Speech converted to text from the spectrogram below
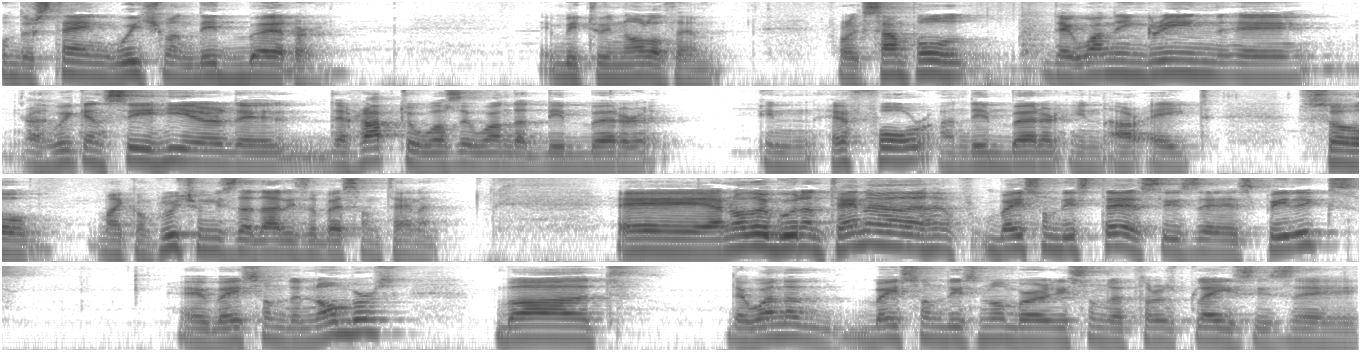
understand which one did better between all of them. For example the one in green uh, as we can see here the, the raptor was the one that did better in f4 and did better in r8 so my conclusion is that that is the best antenna. Another good antenna based on this test is the Spedix uh, based on the numbers but the one that based on this number is on the third place is uh,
